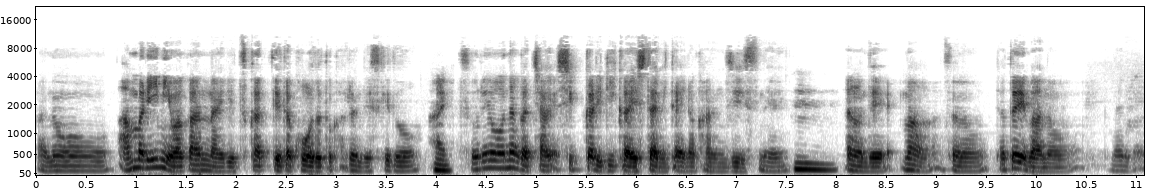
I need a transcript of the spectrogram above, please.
あのーあんまり意味わかんないで使ってたコードとかあるんですけど、はい。それをなんかちゃん、しっかり理解したみたいな感じですね。うん。なので、まあ、その、例えばあの、何かな。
